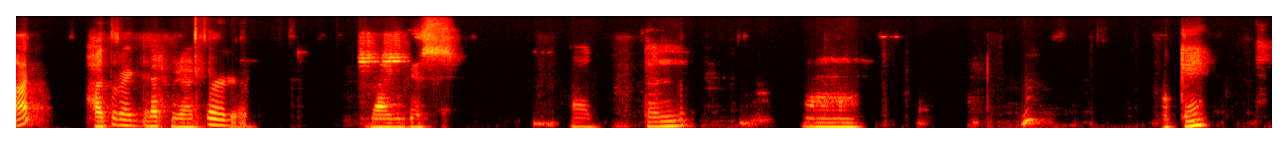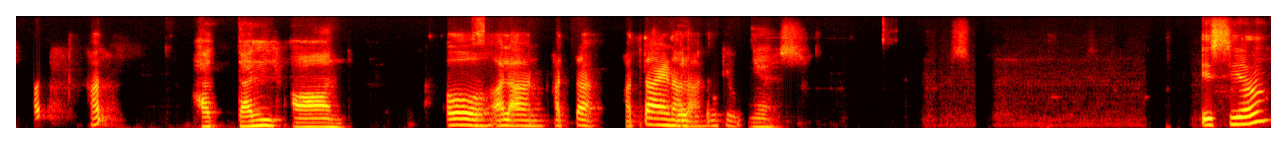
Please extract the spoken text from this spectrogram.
At? Hat. To write that. Let Like this. Hattal. an. okay. Hat. Hattal an. Oh, alan. Hatta. Hatta and alan. Okay. Yes. Is your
